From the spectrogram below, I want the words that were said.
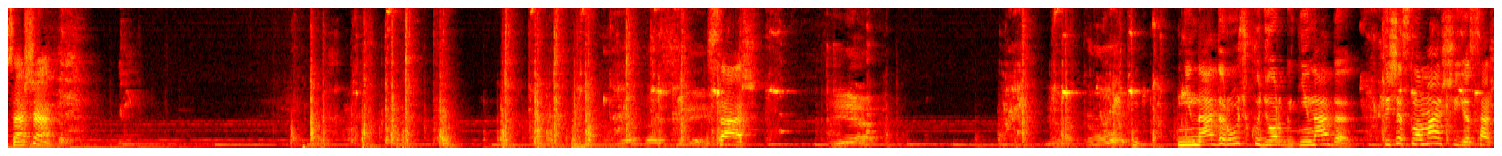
Саша! Нет. Саш! Нет. Нет, открой. Не надо ручку дергать, не надо. Ты сейчас сломаешь ее, Саш.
